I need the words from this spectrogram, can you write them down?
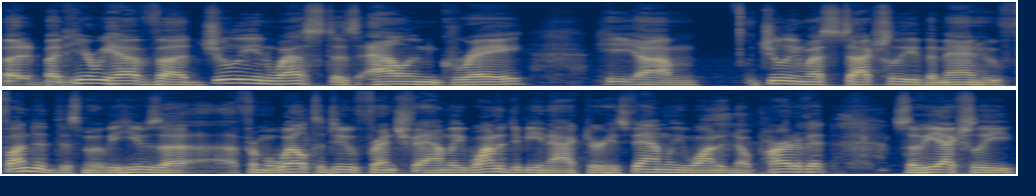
but but here we have uh, Julian West as Alan Gray. He um, Julian West is actually the man who funded this movie. He was a from a well-to-do French family, wanted to be an actor. His family wanted no part of it, so he actually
